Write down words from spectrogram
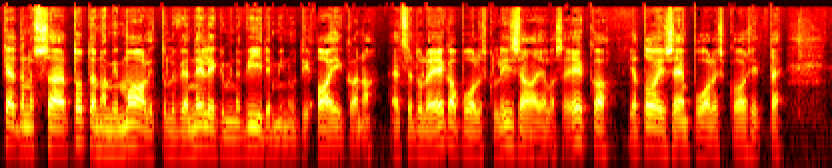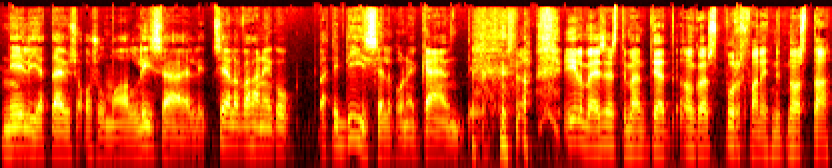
käytännössä Tottenhamin maalit tuli vielä 45 minuutin aikana. Että se tulee eka puolisko lisäajalla se eka ja toiseen puoliskoon sitten neljä täysosumaa lisää. Eli siellä vähän niin kuin lähti dieselkone käyntiin. No, ilmeisesti mä en tiedä, onko Spurs-fanit nyt nostaa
